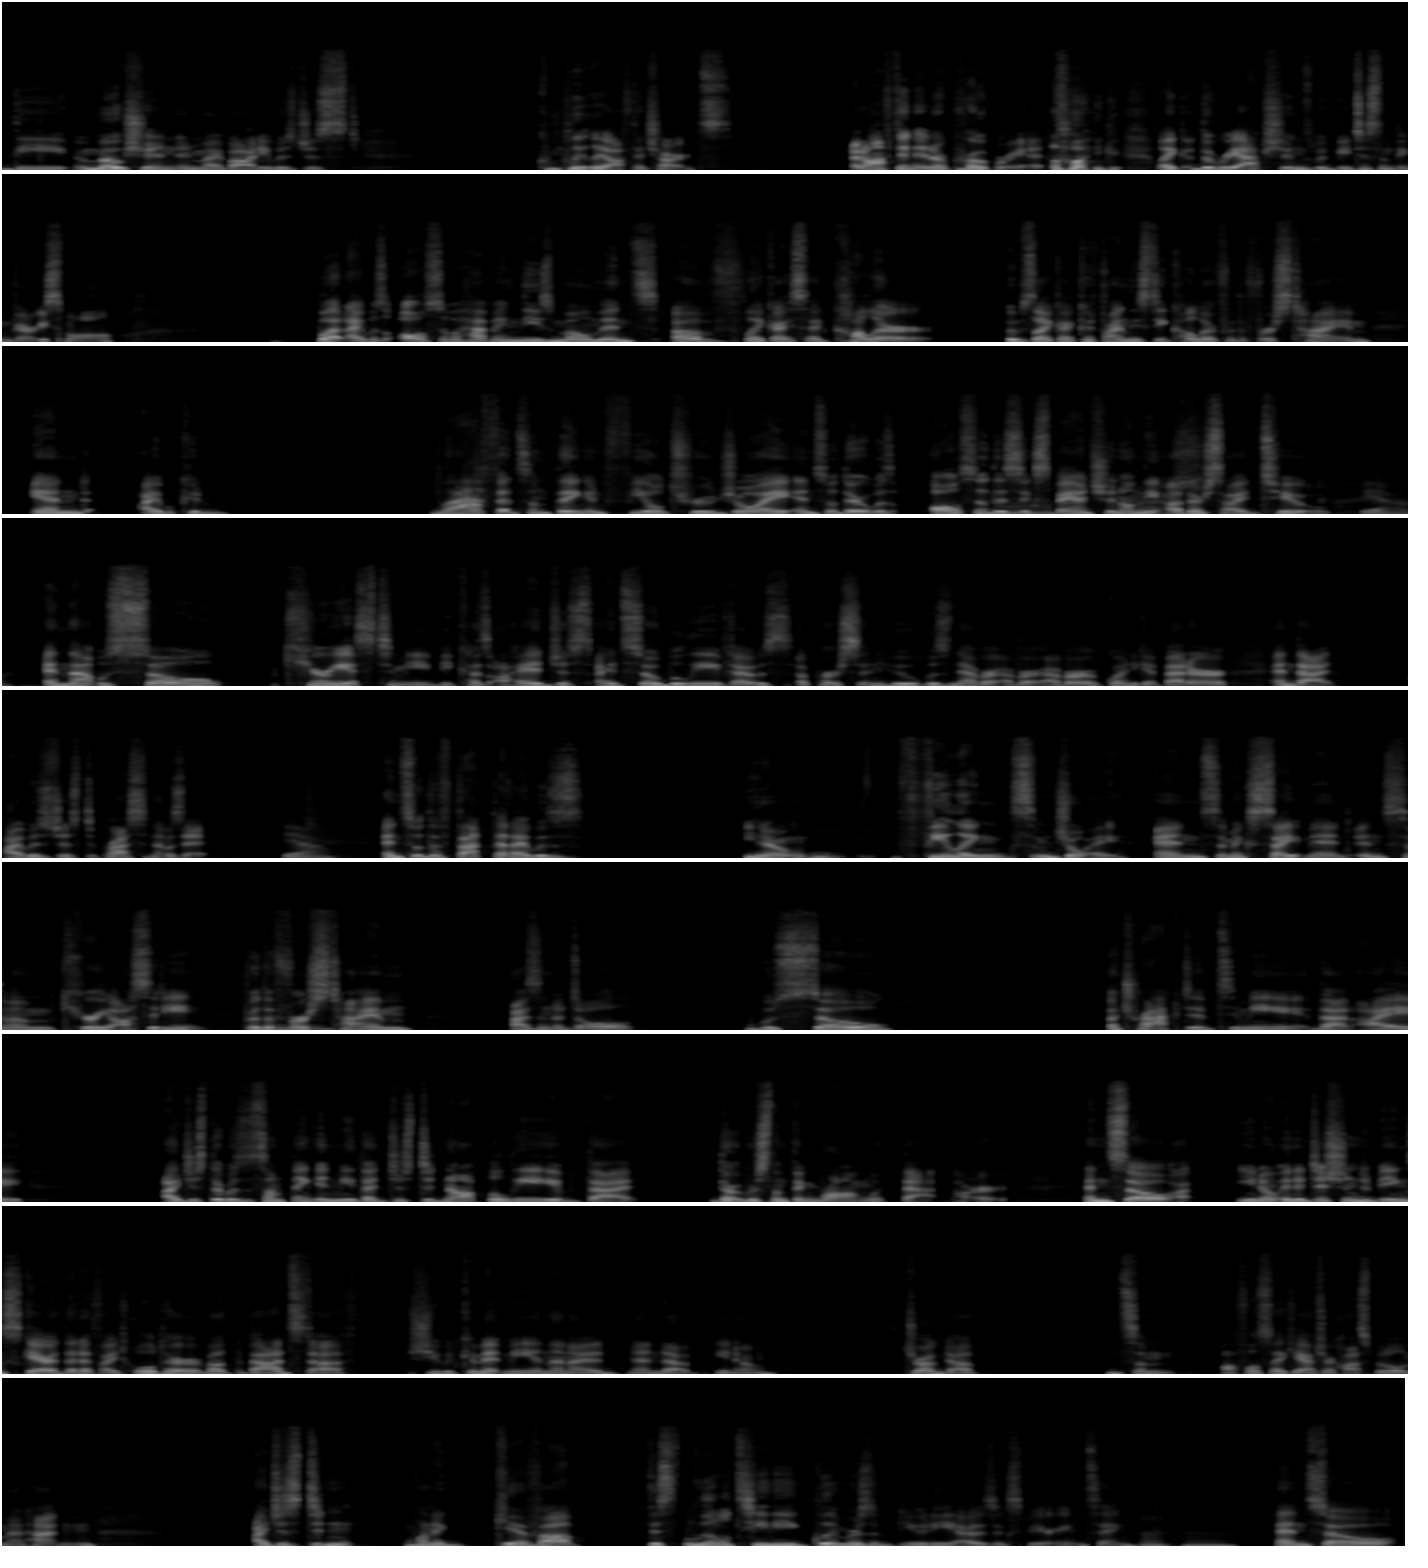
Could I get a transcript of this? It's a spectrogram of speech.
the emotion in my body was just completely off the charts and often inappropriate. like like the reactions would be to something very small. But I was also having these moments of like I said color. It was like I could finally see color for the first time and I could laugh at something and feel true joy. And so there was also this mm, expansion on gosh. the other side too. Yeah. And that was so curious to me because I had just I had so believed I was a person who was never ever ever going to get better and that I was just depressed and that was it. Yeah. And so the fact that I was, you know, feeling some joy and some excitement and some curiosity for the mm. first time as an adult was so attractive to me that I I just there was something in me that just did not believe that there was something wrong with that part. And so, you know, in addition to being scared that if I told her about the bad stuff, she would commit me and then I'd end up, you know, drugged up in some awful psychiatric hospital in Manhattan. I just didn't want to give up this little teeny glimmers of beauty I was experiencing. Mm-hmm. And so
